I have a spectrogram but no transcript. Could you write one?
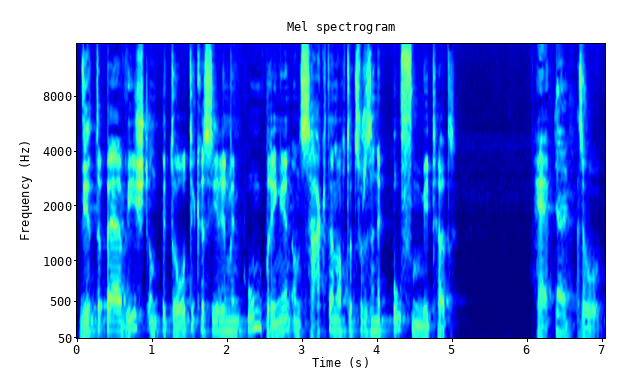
wird dabei erwischt und bedroht die Kassiererin mit dem Umbringen und sagt dann noch dazu, dass er eine Buffen mit hat. Hä? Geil. Also,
